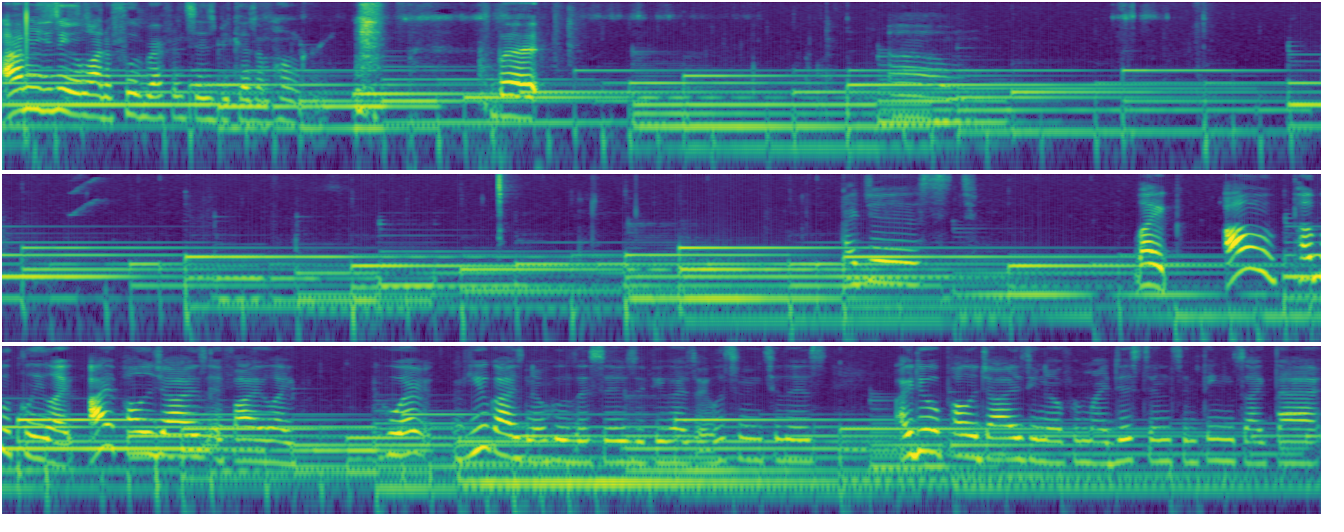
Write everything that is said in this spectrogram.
I'm using a lot of food references because I'm hungry, but Publicly like I apologize if I like whoever you guys know who this is if you guys are listening to this. I do apologize, you know, for my distance and things like that.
